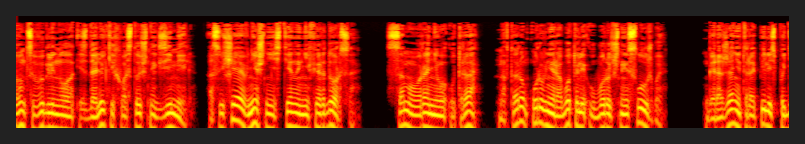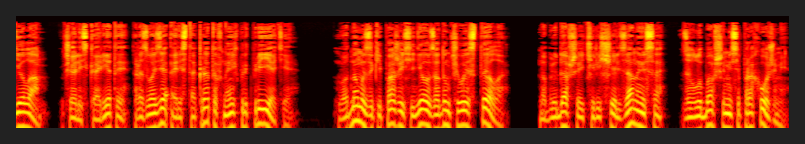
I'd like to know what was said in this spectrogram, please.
Солнце выглянуло из далеких восточных земель, освещая внешние стены Нефердорса. С самого раннего утра на втором уровне работали уборочные службы. Горожане торопились по делам, мчались кареты, развозя аристократов на их предприятия. В одном из экипажей сидела задумчивая Стелла, наблюдавшая через щель занавеса за улыбавшимися прохожими.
